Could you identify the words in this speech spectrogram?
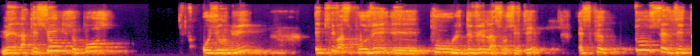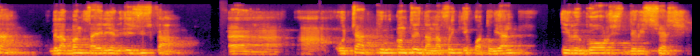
Mais la question qui se pose aujourd'hui, et qui va se poser pour le devenir de la société, est-ce que tous ces États de la bande sahélienne et jusqu'à euh, au Tchad pour entrer dans l'Afrique équatoriale, ils regorgent de recherches,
